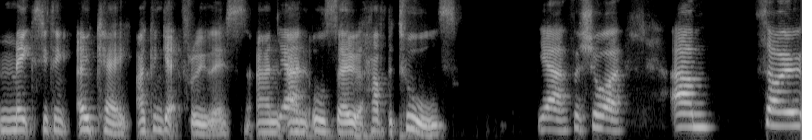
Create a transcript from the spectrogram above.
makes you think okay i can get through this and yeah. and also have the tools yeah for sure um, so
